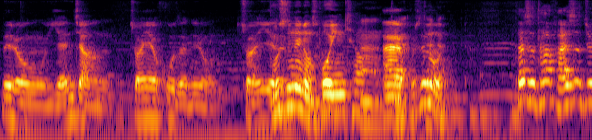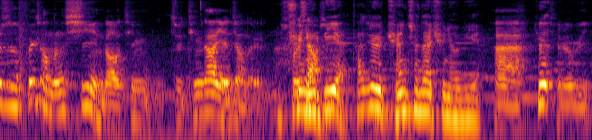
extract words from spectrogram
那种演讲专业户的那种专业，不是那种播音腔，嗯，哎，不是那种，但是他还是就是非常能吸引到听就听他演讲的人，吹牛逼，他就是全程在吹牛逼。哎，就吹牛逼，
